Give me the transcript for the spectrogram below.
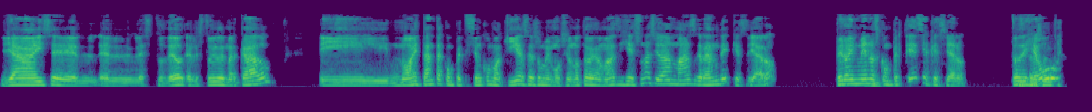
Ya hice el, el estudio, el estudio de mercado y no hay tanta competición como aquí, eso me emocionó todavía más. Dije, es una ciudad más grande que Seattle, pero hay menos competencia que Seattle. Entonces dije, uh, interesante.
